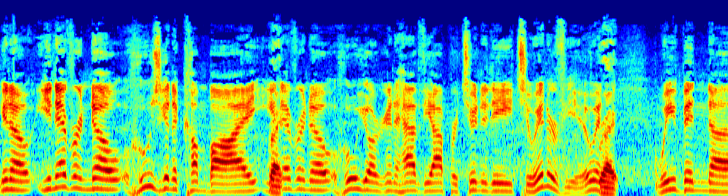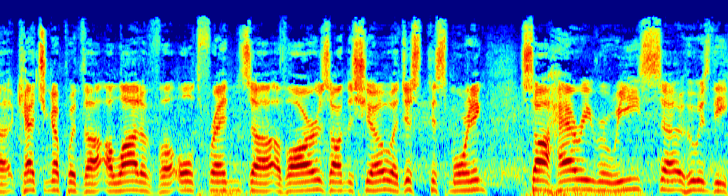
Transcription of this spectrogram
you know, you never know who's going to come by. You Right. never know who you're going to have the opportunity to interview. And Right. We've been uh, catching up with uh, a lot of uh, old friends uh, of ours on the show. Uh, just this morning, saw Harry Ruiz, uh, who is the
